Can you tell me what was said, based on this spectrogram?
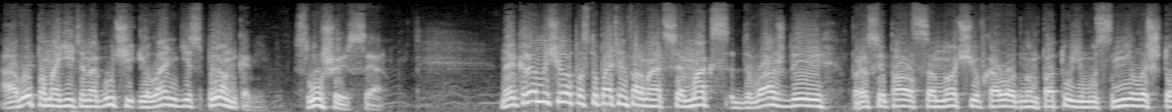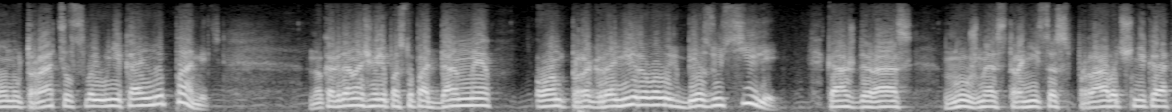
а вы помогите Нагучи и Ланди с пленками. Слушаюсь, сэр. На экран начала поступать информация. Макс дважды просыпался ночью в холодном поту. Ему снилось, что он утратил свою уникальную память. Но когда начали поступать данные, он программировал их без усилий. Каждый раз нужная страница справочника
